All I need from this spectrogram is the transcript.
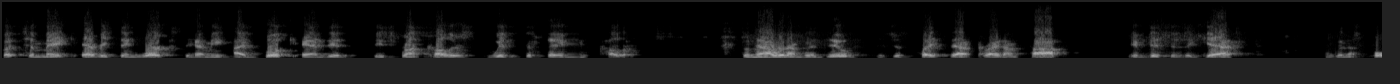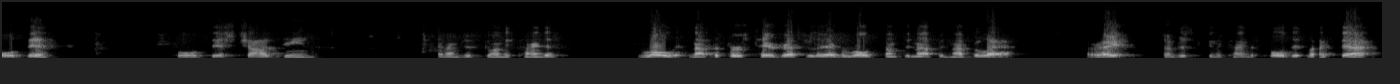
but to make everything work, Sammy, I bookended these front colors with the same color. So now what I'm going to do is just place that right on top. If this is a guest, I'm going to fold this, fold this Chazine, and I'm just going to kind of roll it. Not the first hairdresser that ever rolled something up and not the last. All right? So I'm just going to kind of fold it like that.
